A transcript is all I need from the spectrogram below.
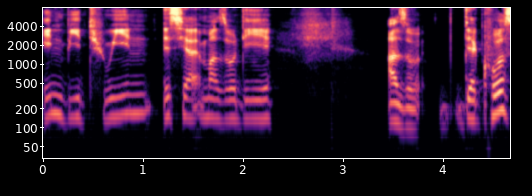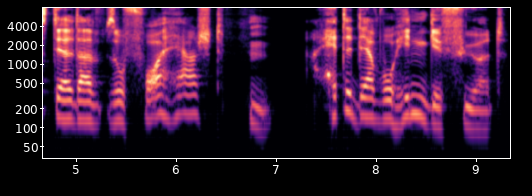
in between ist ja immer so die, also der Kurs, der da so vorherrscht, hm, hätte der wohin geführt?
